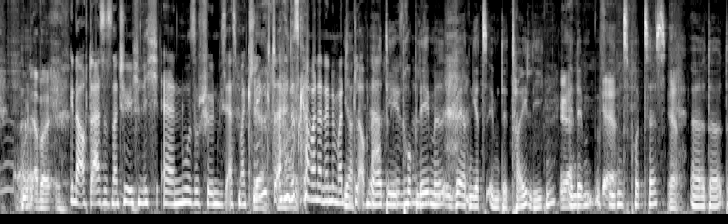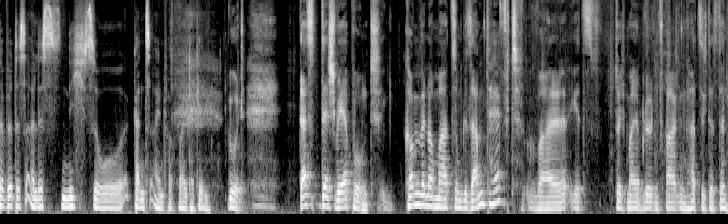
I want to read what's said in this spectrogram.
Gut, aber genau, auch da ist es natürlich nicht äh, nur so schön, wie es erstmal klingt. Ja. Das kann man dann in dem Artikel ja, auch nachlesen. Die Probleme werden jetzt im Detail liegen ja. in dem Friedensprozess. Äh, da, da wird es alles nicht so ganz einfach weitergehen. Gut. Das ist der Schwerpunkt. Kommen wir nochmal zum Gesamtheft, weil jetzt durch meine blöden Fragen hat sich das dann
